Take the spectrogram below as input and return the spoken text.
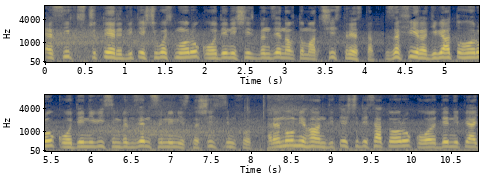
SX4 2008 року 1,6 бензин автомат 6300. Zafira 9 року 1,8 бензин 7-місна 6700. Renault Megane 2010 року 1,5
